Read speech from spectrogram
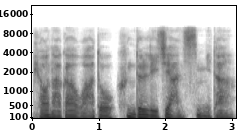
변화가 와도 흔들리지 않습니다.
